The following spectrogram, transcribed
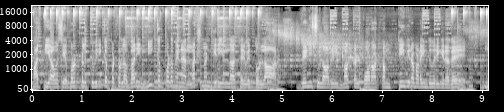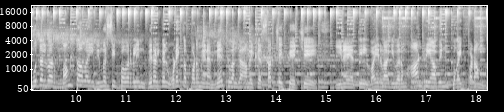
அத்தியாவசிய பொருட்களுக்கு விதிக்கப்பட்டுள்ள வரி நீக்கப்படும் என லக்ஷ்மண் கிரியல்லா தெரிவித்துள்ளார். வெனிசுலாவில் மக்கள் போராட்டம் தீவிரமடைந்து வருகிறது. முதல்வர் மம்தாவை விமர்சிப்பவர்களின் விரல்கள் உடைக்கப்படும் என மேற்கு வங்க அமைச்சர் சர்ச்சை பேச்சு. இணையத்தில் வைரலாகி வரும் ஆண்ட்ரியாவின் புகைப்படம்.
